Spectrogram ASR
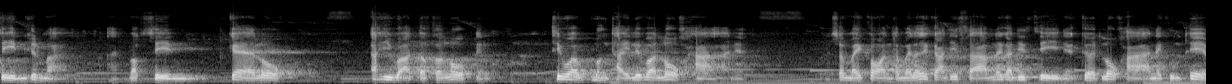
ซีนขึ้นมา วัคซีนแก้โรคอหิวาตกโรคเนี่ยที่ว่าเมืองไทยเรียกว่าโรคหาเนี่ย สมัยก่อนทำไมรัชกาลที่สามรัชกาลที่สี่เนี่ยเกิดโรคหาในกรุงเทพ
